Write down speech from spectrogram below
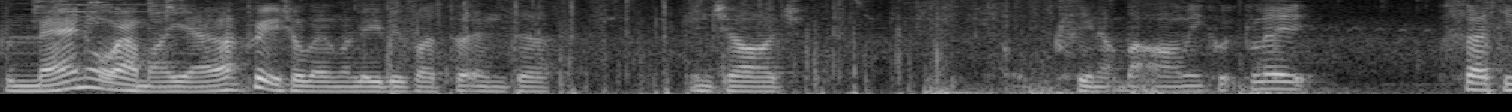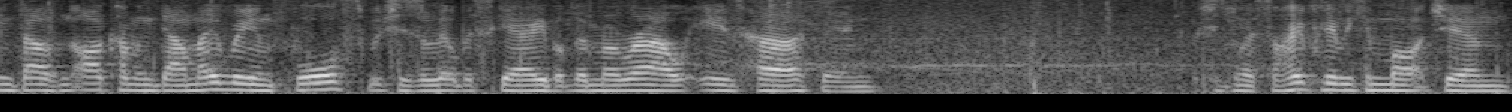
the men, or am I? Yeah, I'm pretty sure they're my leaders I put into in charge. Clean up that army quickly. 13,000 are coming down. They reinforce, which is a little bit scary, but the morale is hurting. Which is nice. So hopefully we can march in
